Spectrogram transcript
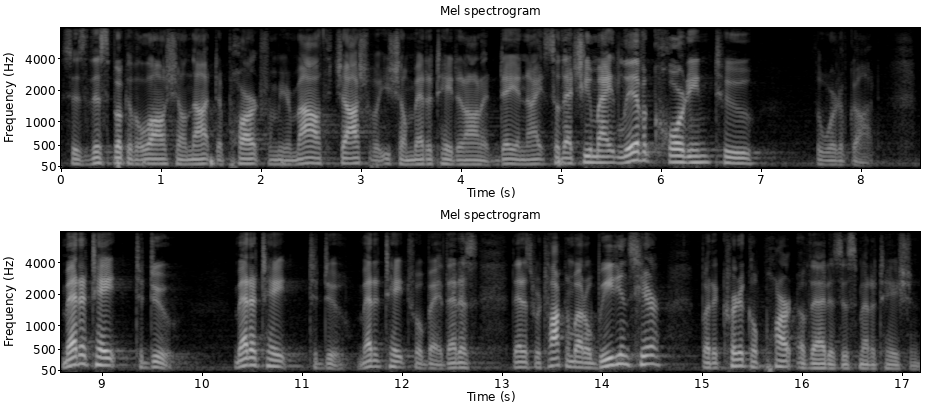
says, This book of the law shall not depart from your mouth, Joshua, but you shall meditate on it day and night, so that you might live according to the word of God. Meditate to do. Meditate to do. Meditate to obey. That is, that is we're talking about obedience here, But a critical part of that is this meditation,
